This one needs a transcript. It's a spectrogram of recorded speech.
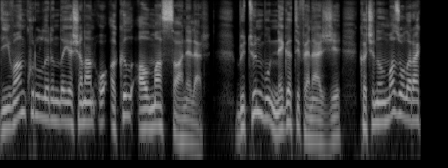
divan kurullarında yaşanan o akıl almaz sahneler. Bütün bu negatif enerji kaçınılmaz olarak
